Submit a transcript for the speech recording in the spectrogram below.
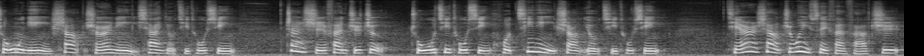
处五年以上十二年以下有期徒刑；暂时犯之者，处无期徒刑或七年以上有期徒刑。前二项之未遂犯罚之。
